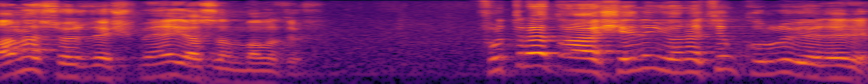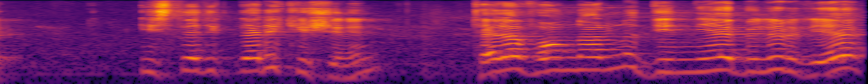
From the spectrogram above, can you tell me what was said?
ana sözleşmeye yazılmalıdır. Fıtrat AŞ'nin yönetim kurulu üyeleri istedikleri kişinin telefonlarını dinleyebilir diye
